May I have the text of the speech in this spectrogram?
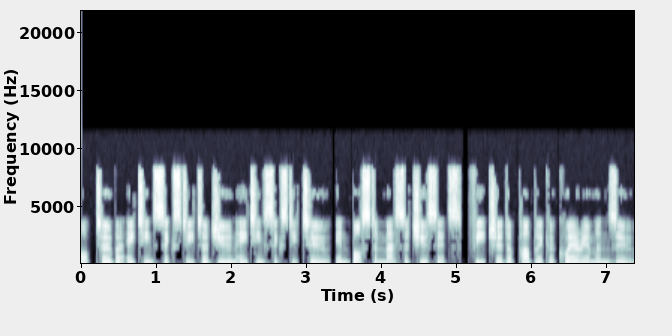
October 1860 to June 1862 in Boston, Massachusetts, featured a public aquarium and zoo.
